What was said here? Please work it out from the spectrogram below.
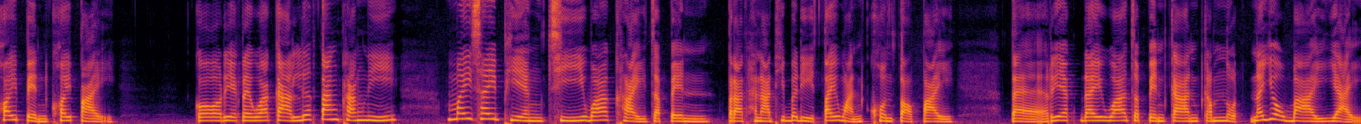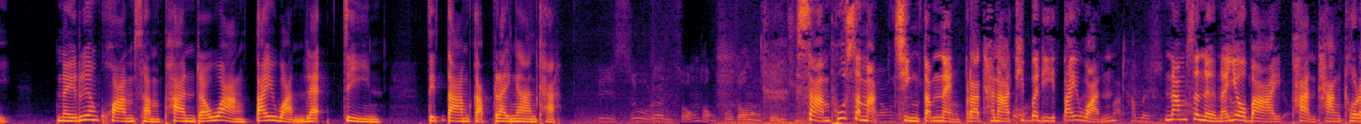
ค่อยเป็นค่อยไป ก็เรียกได้ว่าการเลือกตั้งครั้งนี้ ไม่ใช่เพียงชี้ว่าใครจะเป็นประธานาธิบดีไต้หวันคนต่อไป แต่เรียกได้ว่าจะเป็นการกำหนดนโยบายใหญ่ ในเรื่องความสัมพันธ์ระหว่างไต้หวันและจีน ติดตามกับรายงานค่ะสามผู้สมัครชิงตำแหน่งประธานาธิบดีไต้หวันนำเสนอนโยบายผ่านทางโทร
